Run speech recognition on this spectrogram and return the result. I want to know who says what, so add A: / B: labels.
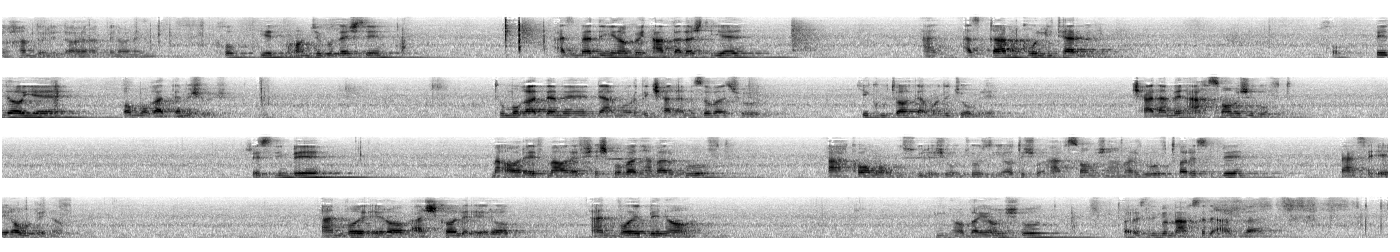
A: الحمدلله رب العالمین. خب یه آنجا گذشته. از این بعد دیگه نکنید اولاش دیگه از قبل کلی تر میگیم. خب بدایه با مقدمه شروع شد. تو مقدمه در مورد کلمه صحبت شد. یه کوتاه در مورد جمله. کلمه اقسامش رو گفت. رسیدیم به معارف. معارف شش بود همه رو گفت. احکام و اصولش و جزئیاتش و اقسامش همه رو گفت تا رسید به بحث اعراب و بنا انواع اعراب اشکال اعراب انواع بنا اینها بیان شد تا رسیدیم به مقصد اول.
